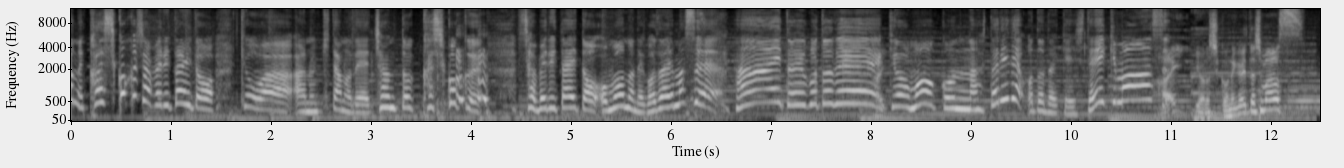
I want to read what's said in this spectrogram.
とね賢く喋りたいと今日はあの来たのでちゃんと賢く 喋りたいと思うのでございます。はいということで、い。今日もこんな2人でお届けしていきます、はいよろしくお願いいたします。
